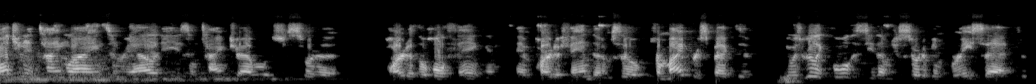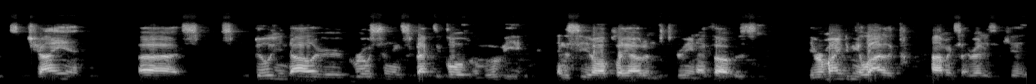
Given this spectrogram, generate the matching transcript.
alternate timelines and realities and time travel is just sort of part of the whole thing and, and part of fandom. So from my perspective, it was really cool to see them just sort of embrace that this giant uh, billion dollar grossing spectacle of a movie and to see it all play out on the screen, I thought was it reminded me a lot of the comics I read as a kid.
